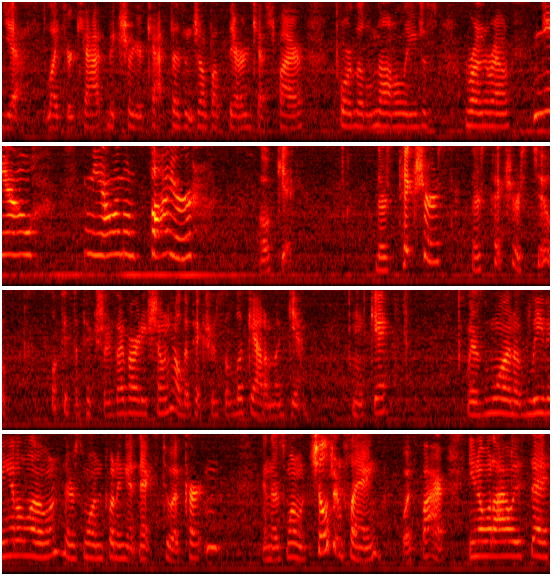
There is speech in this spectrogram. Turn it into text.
Yes, like your cat. Make sure your cat doesn't jump up there and catch fire. Poor little Nonnally just running around. Meow! Meow, I'm on fire! Okay. There's pictures. There's pictures too. Look at the pictures. I've already shown you all the pictures, so look at them again. Okay? There's one of leaving it alone. There's one putting it next to a curtain. And there's one with children playing with fire. You know what I always say?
